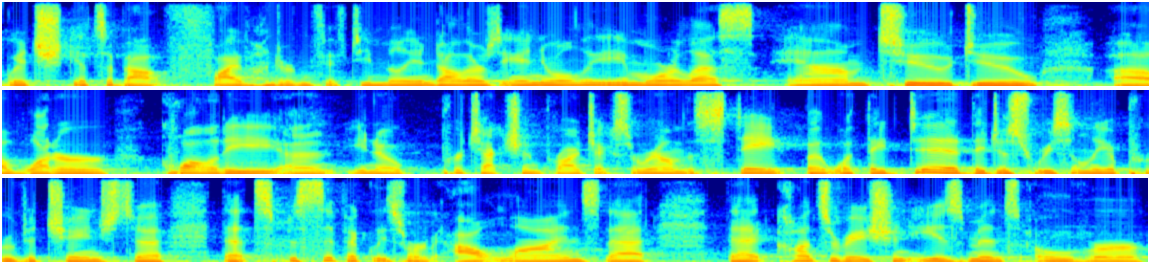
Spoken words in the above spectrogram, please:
which gets about $550 million annually, more or less, um, to do uh, water quality and, you know, protection projects around the state. But what they did, they just recently approved a change to, that specifically sort of outlines that, that conservation easements over,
